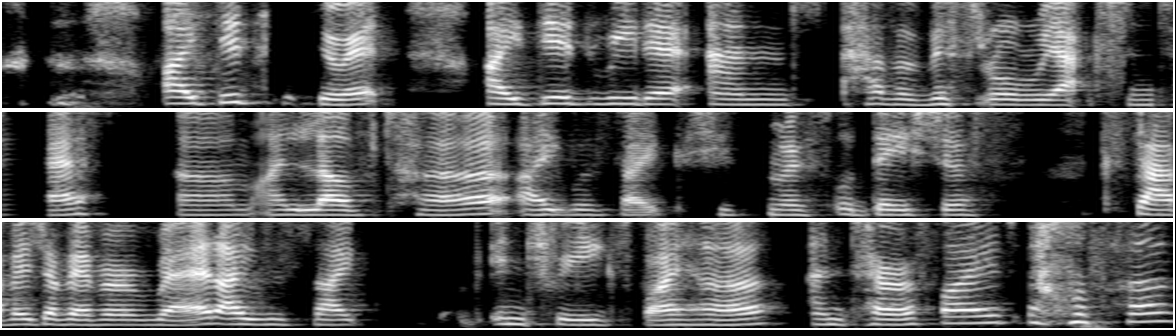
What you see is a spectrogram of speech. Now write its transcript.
I did pursue it. I did read it and have a visceral reaction to beth um, i loved her. I was like she's the most audacious savage I've ever read. I was like intrigued by her and terrified of her.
